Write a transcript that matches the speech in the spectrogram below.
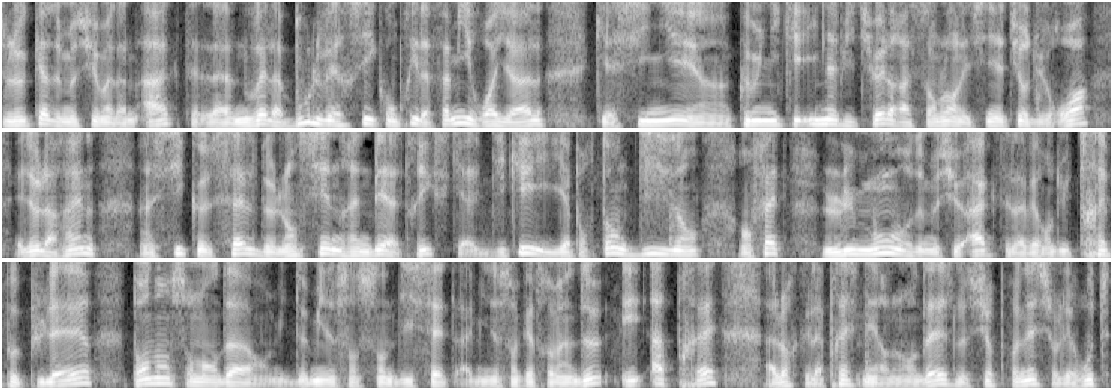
le cas de monsieur et madame Act, la nouvelle a bouleversé y compris la famille royale, qui a signé un communiqué inhabituel rassemblant les signatures du roi et de la reine, ainsi que celle de l'ancienne reine Béatrix, qui a abdiqué il y a pourtant dix ans. En fait, l'humour de monsieur Act l'avait rendu très populaire pendant son mandat de 1977 à 1982 et après, alors que la presse néerlandaise le surprenait sur les routes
